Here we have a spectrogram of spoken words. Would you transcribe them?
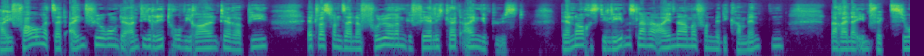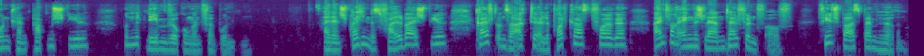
HIV hat seit Einführung der antiretroviralen Therapie etwas von seiner früheren Gefährlichkeit eingebüßt. Dennoch ist die lebenslange Einnahme von Medikamenten nach einer Infektion kein Pappenstiel und mit Nebenwirkungen verbunden. Ein entsprechendes Fallbeispiel greift unsere aktuelle Podcast-Folge Einfach Englisch lernen Teil 5 auf. Viel Spaß beim Hören.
